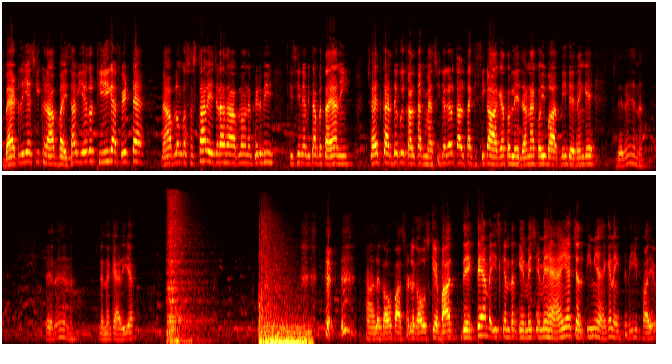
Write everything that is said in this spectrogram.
बैटरी है इसकी खराब। भाई साहब, ये तो ठीक है फिट है। मैं आप लोगों को सस्ता बेच रहा था, आप लोगों ने फिर भी किसी ने अभी तक बताया नहीं। शायद कर दे कोई कल तक मैसेज, अगर कल तक किसी का आ गया तो ले जाना, कोई बात नहीं, दे देंगे। दे दें जन्ना दे दें जन्ना जन्ना कह रही है। हाँ लगाओ पासवर्ड लगाओ, उसके बाद देखते हैं भाई, इसके अंदर गेमे शेमे है या चलती में है कि नहीं थ्री फाइव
